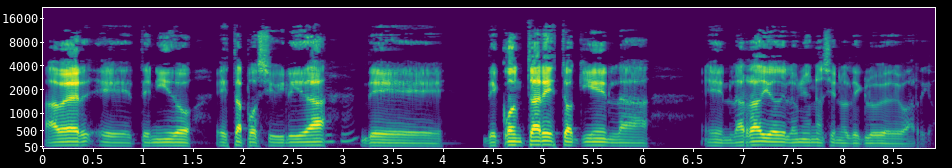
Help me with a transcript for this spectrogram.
haber eh, tenido esta posibilidad de, de contar esto aquí en la, en la radio de la Unión Nacional de Clubes de Barrio.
